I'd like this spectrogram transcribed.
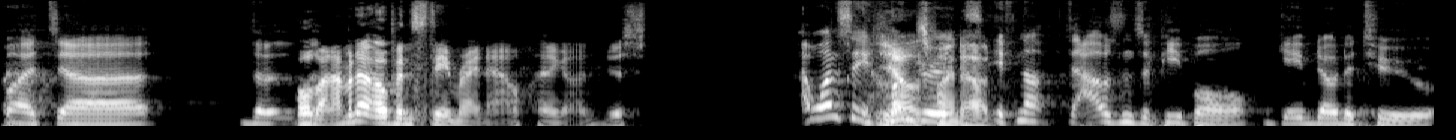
but uh, the Hold on, I'm gonna open Steam right now. Hang on, just I want to say Yeah, let's hundreds, find out. if not thousands of people gave Dota 2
